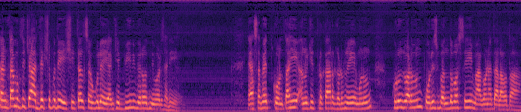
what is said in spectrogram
तंटामुक्तीच्या अध्यक्षपदी शीतल चौगुले यांची बिनविरोध निवड झाली. या सभेत कोणताही अनुचित प्रकार घडू नये म्हणून कुरुंदवाडहून पोलीस बंदोबस्तही मागवण्यात आला होता.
